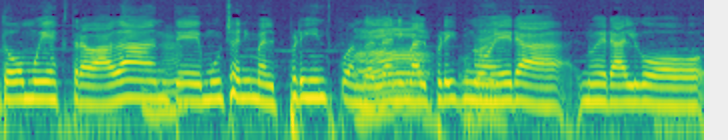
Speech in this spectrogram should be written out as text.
todo muy extravagante, mucho animal print, cuando el Ah, animal print no era no era algo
